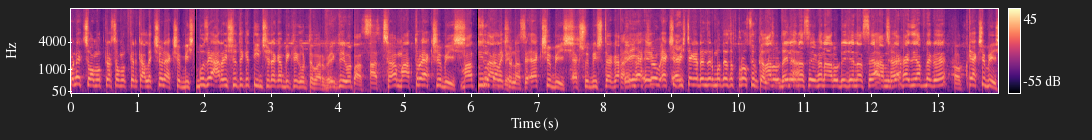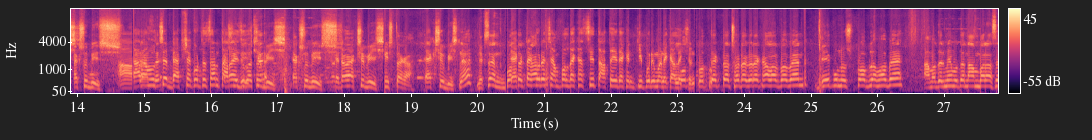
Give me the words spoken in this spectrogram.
অনেক চমৎকার চমৎকার কালেকশন একশো বিশ। বুঝে আড়াইশো থেকে তিনশো টাকা বিক্রি করতে পারবে। বিক্রি করতে। আচ্ছা মাত্র একশো বিশ। মাত্র মাত্র কালেকশন আছে একশো বিশ। একশো বিশ টাকা। এই এখা- একশো এক- একশো বিশ টাকা রেঞ্জের মধ্যে তো প্রচুর কালেকশন ডিজাইন আছে এখানে আরও ডিজাইন আছে। আমি আচ্ছা। দেখাই দিই আপনাকে। ওকে একশো বিশ। একশো বিশ। তারা হচ্ছে ব্যবসা করতে চান তারাই যোগাযোগ বিশ একশো বিশ। এটাও একশো বিশ। বিশ টাকা। একশো বিশ না? দেখছেন? প্রত্যেকটা করে স্যাম্পল দেখাচ্ছি তাতেই দেখেন কি পরিমাণে কালেকশন প্রত্যেকটা ছটা করে কালার পাবেন যে কোনো প্রবলেম হবে আমাদের মেমোতে নাম্বার আছে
